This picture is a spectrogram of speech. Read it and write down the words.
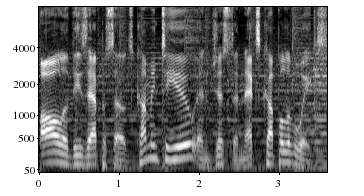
all of these episodes coming to you in just the next couple of weeks.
